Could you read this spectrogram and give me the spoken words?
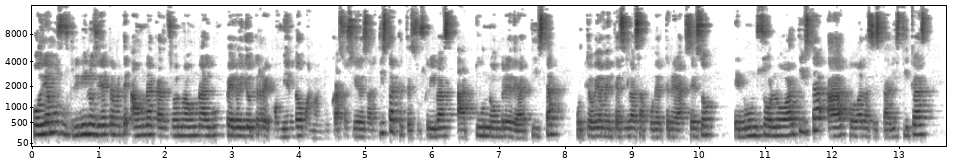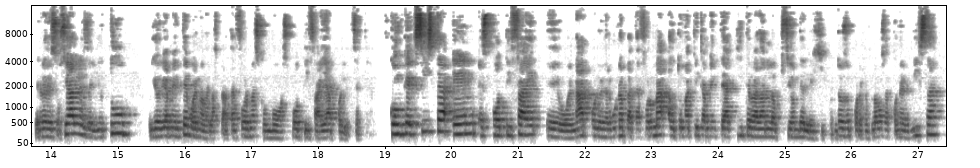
Podríamos suscribirnos directamente a una canción o a un álbum, pero yo te recomiendo, bueno, en tu caso si eres artista, que te suscribas a tu nombre de artista, porque obviamente así vas a poder tener acceso en un solo artista a todas las estadísticas de redes sociales, de YouTube y obviamente, bueno, de las plataformas como Spotify, Apple, etc. Con que exista en Spotify eh, o en Apple o en alguna plataforma, automáticamente aquí te va a dar la opción de elegir. Entonces, por ejemplo, vamos a poner Visa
